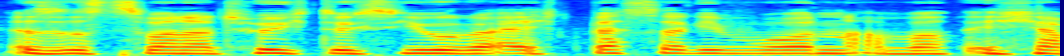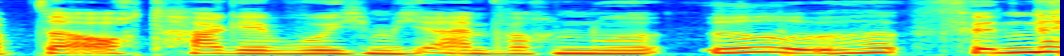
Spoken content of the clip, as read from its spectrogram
Es ist zwar natürlich durchs Yoga echt besser geworden, aber ich habe da auch Tage, wo ich mich einfach nur uh, finde.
